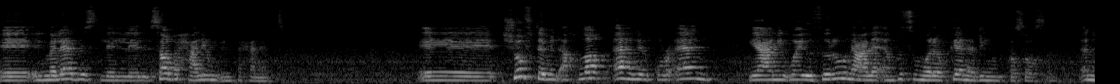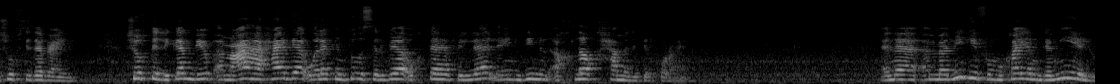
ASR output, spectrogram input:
آه، الملابس للي صابح عليهم امتحانات. آه، شفت من أخلاق أهل القرآن يعني ويؤثرون على أنفسهم ولو كان بهم خصاصة أنا شفت ده بعيني. شفت اللي كان بيبقى معاها حاجة ولكن تؤثر بها أختها في الله لأن دي من أخلاق حملة القرآن. أنا أما نيجي في مخيم جميل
